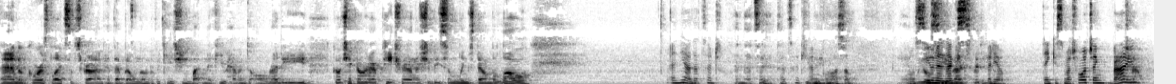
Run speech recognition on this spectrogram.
And of course, like, subscribe, hit that bell notification button if you haven't already. Go check out our Patreon. There should be some links down below. And yeah, that's it. And that's it. That's it. Keep and being awesome. And we'll, we'll see you in the next, next video. video. Thank you so much for watching. Bye. Ciao.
